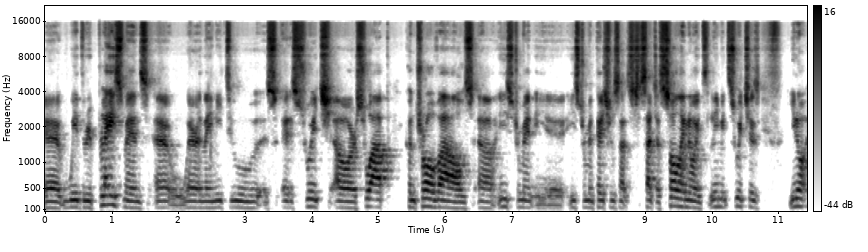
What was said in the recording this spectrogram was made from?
uh, with replacements uh, where they need to uh, switch or swap control valves, uh, instrument uh, instrumentation such, such, as solenoids, limit switches. You know,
